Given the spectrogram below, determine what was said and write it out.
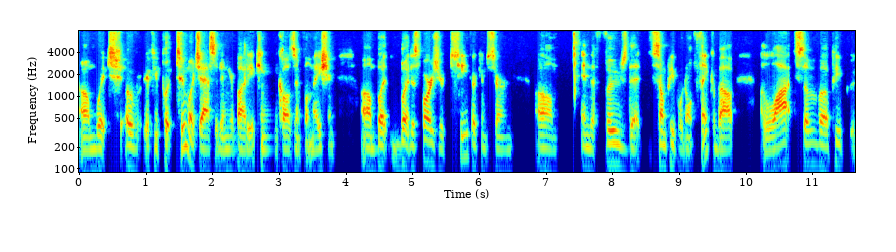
um, which over, if you put too much acid in your body, it can cause inflammation. Um, but but as far as your teeth are concerned, um, and the foods that some people don't think about, lots of uh, people,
